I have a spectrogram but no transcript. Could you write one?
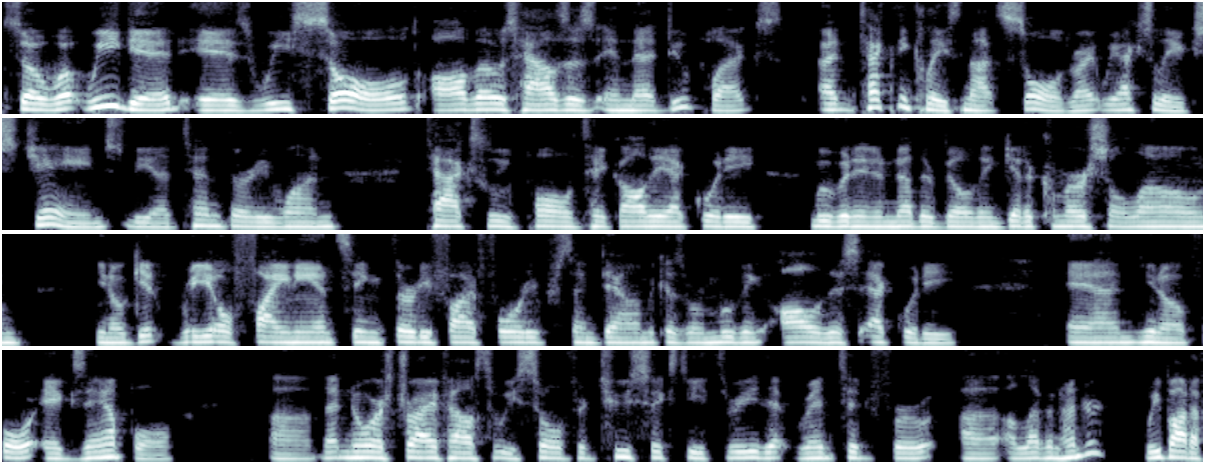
So what we did is we sold all those houses in that duplex. And technically, it's not sold, right? We actually exchanged via 1031 tax loophole, take all the equity, move it in another building, get a commercial loan, you know, get real financing, 35, 40% down because we're moving all of this equity. And, you know, for example, uh, that Norris Drive house that we sold for 263 that rented for uh, 1100, we bought a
